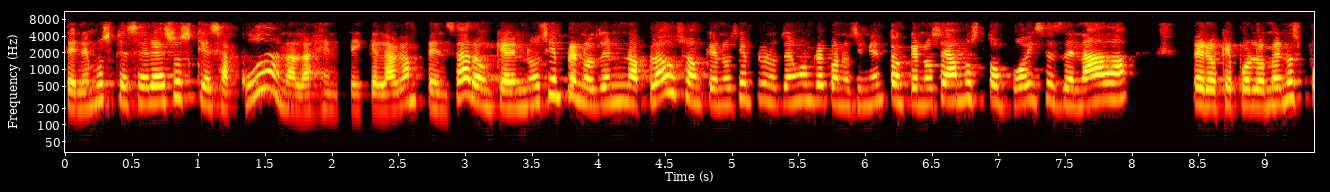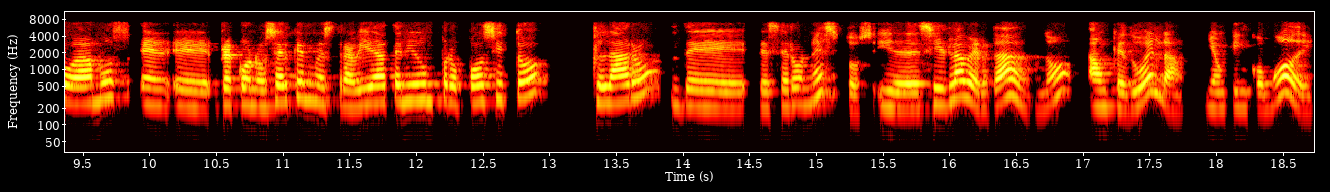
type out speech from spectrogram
tenemos que ser esos que sacudan a la gente y que la hagan pensar, aunque no siempre nos den un aplauso, aunque no siempre nos den un reconocimiento, aunque no seamos top voices de nada, pero que por lo menos podamos eh, eh, reconocer que nuestra vida ha tenido un propósito claro de, de, ser honestos y de decir la verdad, ¿no? Aunque duela y aunque incomode,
